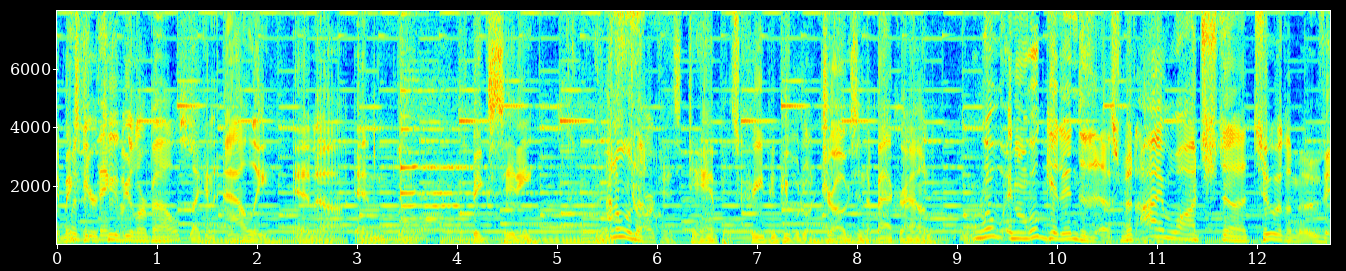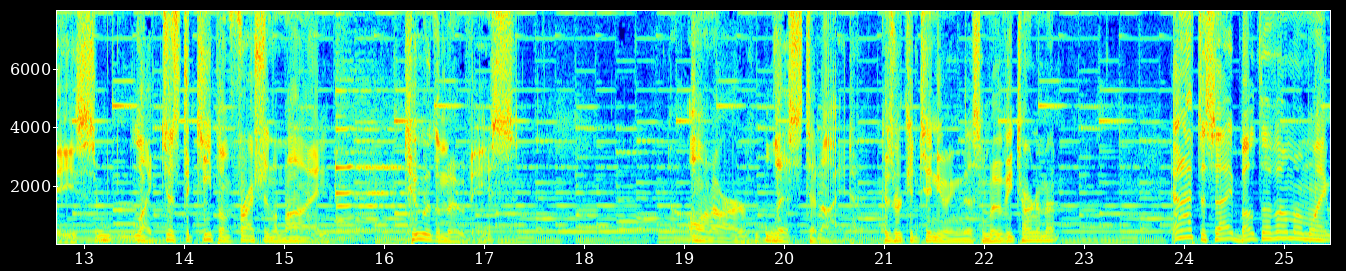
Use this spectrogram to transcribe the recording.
It makes with me your think tubular bells. Like an alley in uh in a big city. I don't know. dark and it's damp and it's creepy. People doing drugs in the background. Well, and we'll get into this, but I watched uh, two of the movies, like just to keep them fresh in the mind. Two of the movies on our list tonight because we're continuing this movie tournament. And I have to say, both of them, I'm like,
